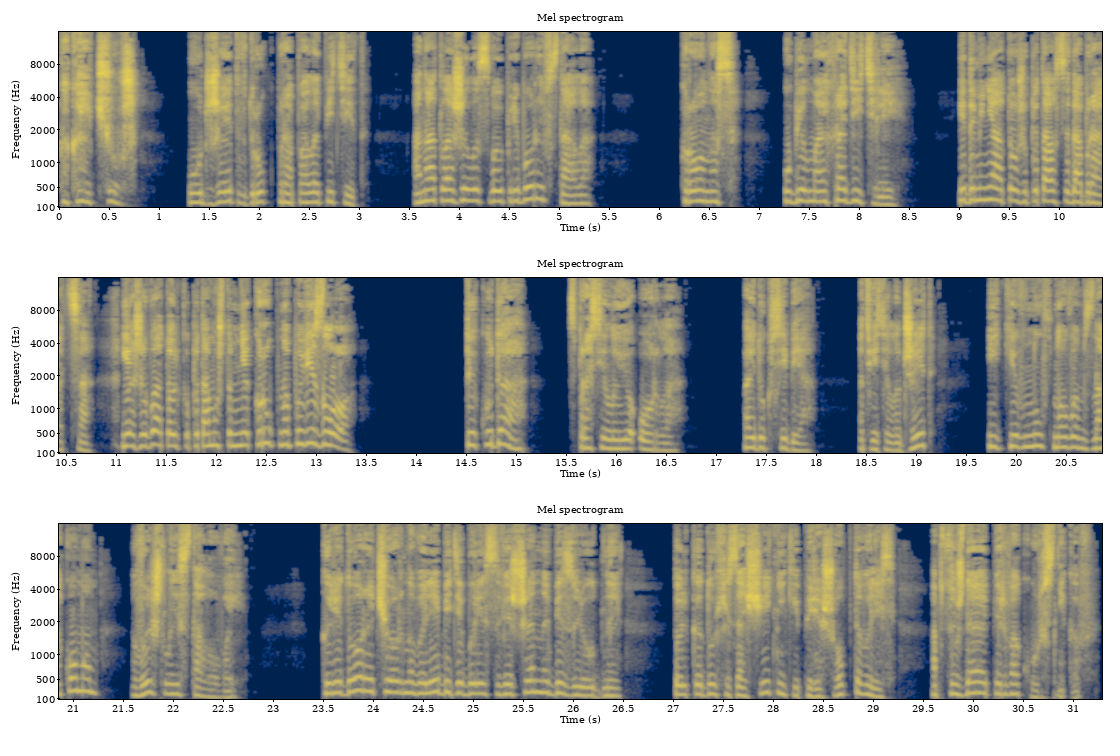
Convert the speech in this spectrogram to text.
«Какая чушь!» У Джейд вдруг пропал аппетит. Она отложила свой прибор и встала. «Кронос убил моих родителей. И до меня тоже пытался добраться. Я жива только потому, что мне крупно повезло». «Ты куда?» — спросила ее Орла. «Пойду к себе», — ответила Джейд и, кивнув новым знакомым, вышла из столовой. Коридоры черного лебедя были совершенно безлюдны, только духи-защитники перешептывались, обсуждая первокурсников.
